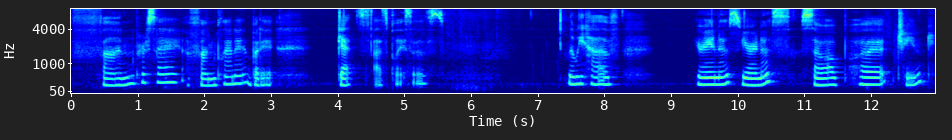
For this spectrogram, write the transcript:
fun per se, a fun planet, but it gets us places. Then we have Uranus, Uranus. So I'll put change.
